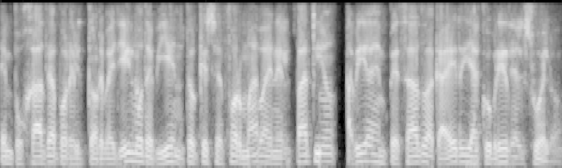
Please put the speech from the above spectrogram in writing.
empujada por el torbellino de viento que se formaba en el patio, había empezado a caer y a cubrir el suelo.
